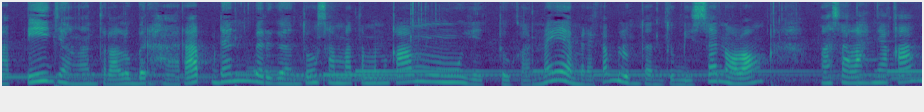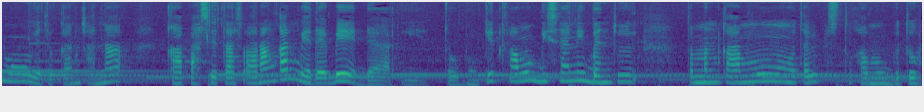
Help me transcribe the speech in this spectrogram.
tapi jangan terlalu berharap dan bergantung sama temen kamu gitu. Karena ya mereka belum tentu bisa nolong masalahnya kamu gitu kan. Karena kapasitas orang kan beda-beda gitu. Mungkin kamu bisa nih bantu temen kamu tapi pas kamu butuh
